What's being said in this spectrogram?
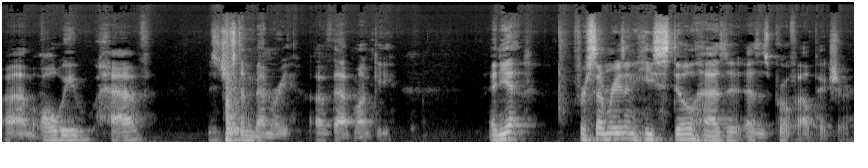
Um, all we have is just a memory of that monkey. And yet, for some reason, he still has it as his profile picture.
